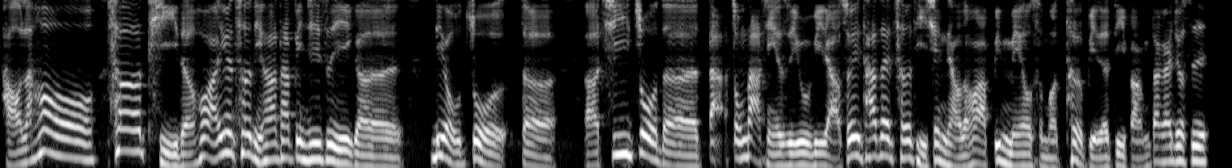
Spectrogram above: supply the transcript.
好，然后车体的话，因为车体的话它毕竟是一个六座的。呃，七座的大中大型 SUV 啦，所以它在车体线条的话，并没有什么特别的地方，大概就是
